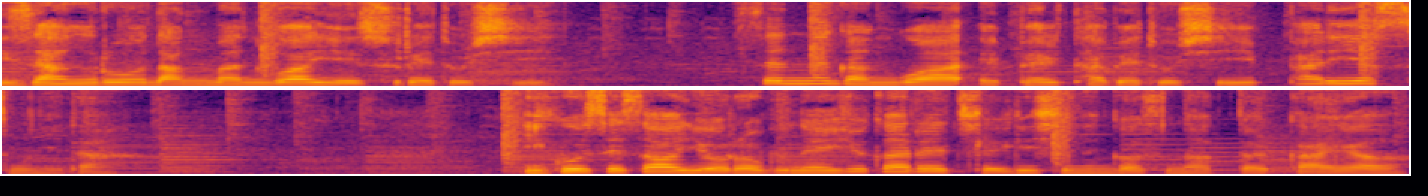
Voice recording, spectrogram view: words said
이상으로 낭만과 예술의 도시, 센느강과 에펠탑의 도시 파리였습니다. 이곳에서 여러분의 휴가를 즐기시는 것은 어떨까요?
